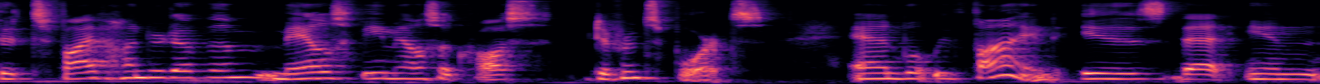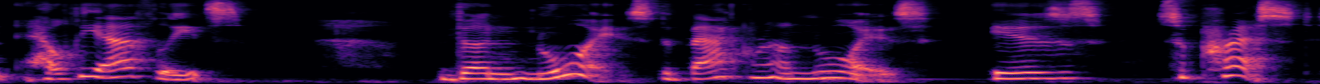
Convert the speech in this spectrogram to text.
it's 500 of them, males, females across different sports. And what we find is that in healthy athletes, the noise, the background noise, is suppressed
